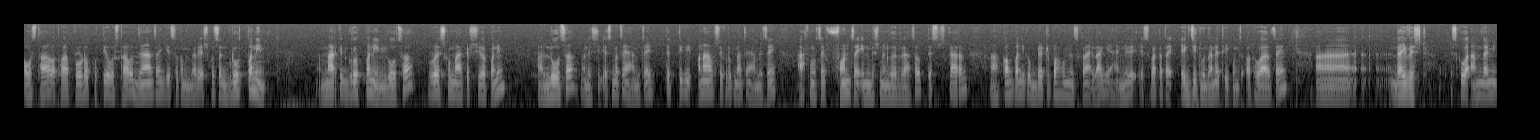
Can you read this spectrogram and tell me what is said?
अवस्था अथवा प्रोडक्टको त्यो अवस्था हो जहाँ चाहिँ के छ त भन्दाखेरि यसको चाहिँ ग्रोथ पनि मार्केट ग्रोथ पनि लो छ र यसको मार्केट सेयर पनि लो छ भनेपछि यसमा चाहिँ हामी चाहिँ त्यत्तिकै अनावश्यक रूपमा चाहिँ हामीले चाहिँ आफ्नो चाहिँ फन्ड चाहिँ इन्भेस्टमेन्ट गरिरहेछौँ त्यस कारण कम्पनीको बेटर पर्फर्मेन्सको लागि हामीले यसबाट चाहिँ एक्जिट हुँदा नै ठिक हुन्छ अथवा चाहिँ डाइभेस्ट। यसको आम्दानी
